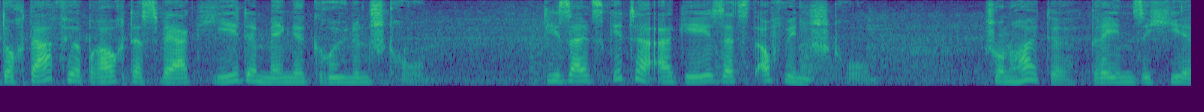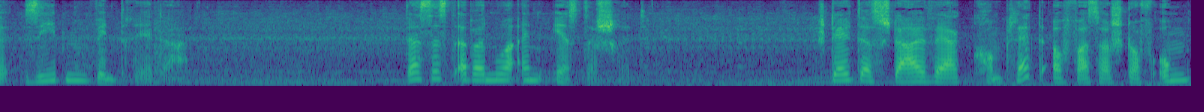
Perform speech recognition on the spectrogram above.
Doch dafür braucht das Werk jede Menge grünen Strom. Die Salzgitter AG setzt auf Windstrom. Schon heute drehen sich hier sieben Windräder. Das ist aber nur ein erster Schritt. Stellt das Stahlwerk komplett auf Wasserstoff um,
